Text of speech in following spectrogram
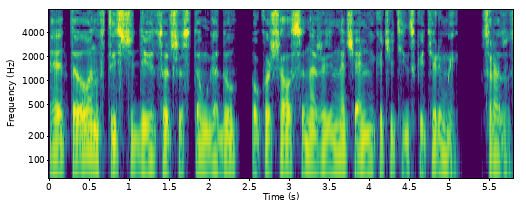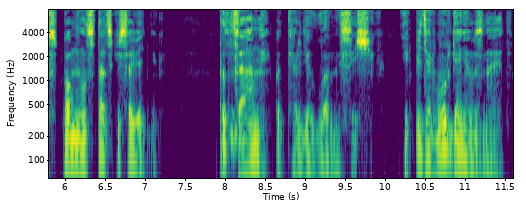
Это он в 1906 году покушался на жизнь начальника Читинской тюрьмы, сразу вспомнил статский советник. Тот самый, подтвердил главный сыщик. И в Петербурге о нем знает.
